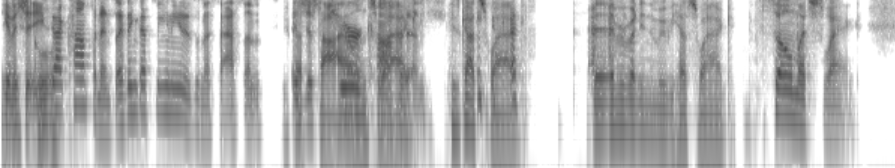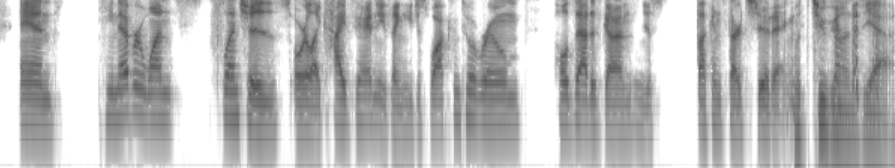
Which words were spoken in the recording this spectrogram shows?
Yeah, give a he's shit. He's got confidence. I think that's what you need as an assassin. He's It's got just style pure and swag. confidence. He's got He's got- swag. Everybody in the movie has swag. So much swag. And he never once flinches or like hides behind anything. He just walks into a room, holds out his guns, and just fucking starts shooting. with two guns. Yeah,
